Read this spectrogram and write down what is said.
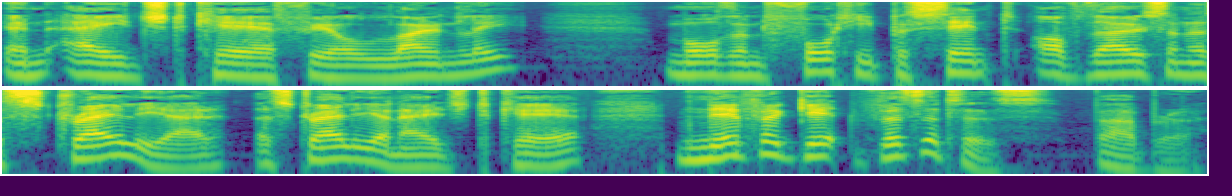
in aged care feel lonely. More than 40% of those in Australia, Australian aged care, never get visitors, Barbara.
